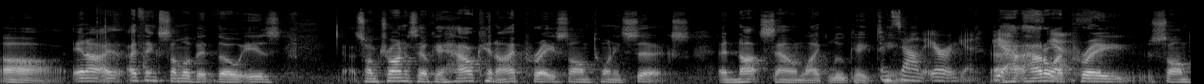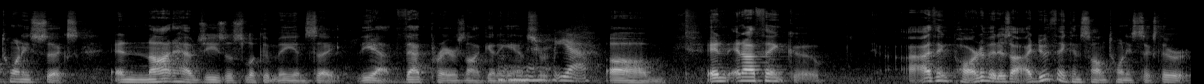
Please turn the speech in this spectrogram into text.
uh, and I I think some of it though is so I'm trying to say okay how can I pray Psalm 26 and not sound like Luke 18? and sound arrogant. Uh, how, how do I pray Psalm 26 and not have Jesus look at me and say, yeah, that prayer's not getting answered? yeah Um, and and I think uh, I think part of it is I do think in Psalm 26 there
